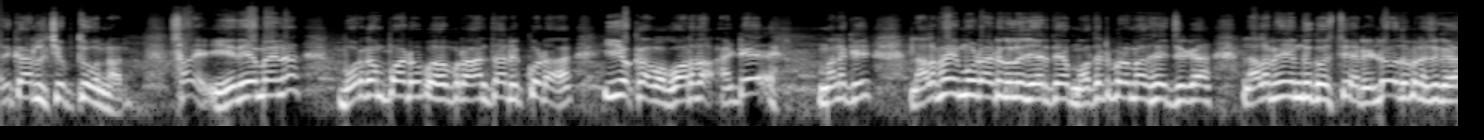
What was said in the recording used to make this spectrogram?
అధికారులు చెప్తూ ఉన్నారు. సరే ఏదేమైనా బోర్గంపాడు ప్రాంతానికి కూడా ఈ యొక్క వరద అంటే మనకి నలభై మూడు అడుగులు జరిగితే మొదటి ప్రమాద హెచ్చరిక నలభై ఎనిమిదికి వస్తే రెండవది ప్రమాద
